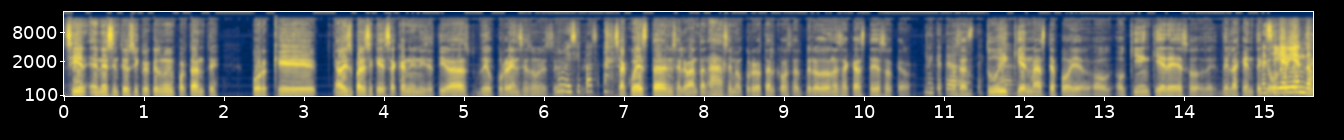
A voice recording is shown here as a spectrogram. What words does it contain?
sí, en, en ese sentido sí creo que es muy importante, porque a veces parece que sacan iniciativas de ocurrencias, donde se, No, y sí pasa. se acuestan, se levantan, ah, se me ocurrió tal cosa, pero ¿de dónde sacaste eso, cabrón? ¿En qué te O sea, tú y Claro. quién más te apoya, o, o quién quiere eso, de, de la gente Me que sigue votó por viendo.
